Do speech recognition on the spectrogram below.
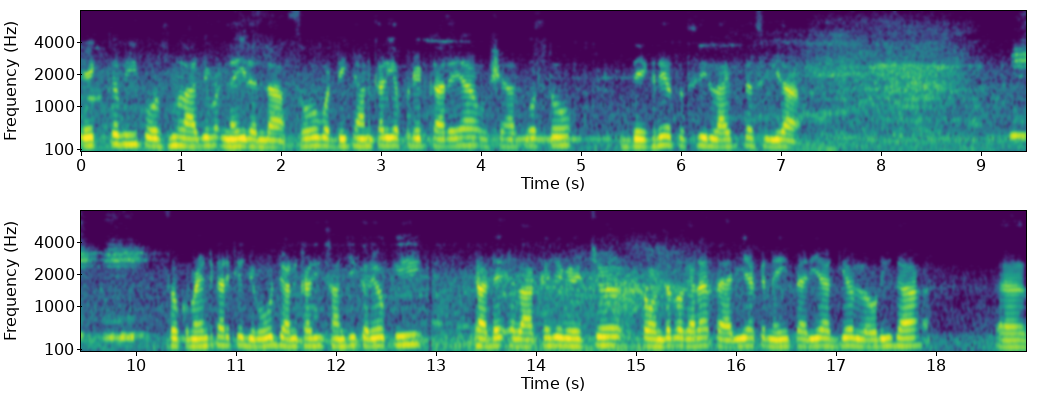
ਇੱਕ ਵੀ ਪੁਲਿਸ ਮੁਲਾਜ਼ਮ ਨਹੀਂ ਰਹਿੰਦਾ। ਸੋ ਵੱਡੀ ਜਾਣਕਾਰੀ ਅਪਡੇਟ ਕਰ ਰਹੇ ਹਾਂ ਹੁਸ਼ਿਆਰਪੁਰ ਤੋਂ। ਦੇਖ ਰਹੇ ਹੋ ਤੁਸੀਂ ਲਾਈਵ ਤਸਵੀਰਾਂ। ਸੋ ਕਮੈਂਟ ਕਰਕੇ ਜ਼ਰੂਰ ਜਾਣਕਾਰੀ ਸਾਂਝੀ ਕਰਿਓ ਕਿ ਸਾਡੇ ਇਲਾਕੇ ਦੇ ਵਿੱਚ ਧੁੰਦ ਵਗੈਰਾ ਪੈ ਰਹੀ ਹੈ ਕਿ ਨਹੀਂ ਪੈ ਰਹੀ? ਹੈ ਅੱਗੇ ਲੋਹੜੀ ਦਾ ਅ,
